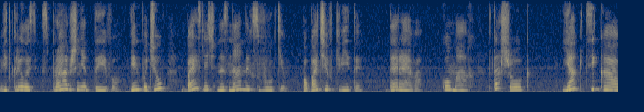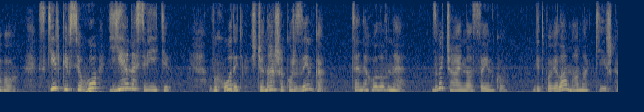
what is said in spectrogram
відкрилось справжнє диво. Він почув безліч незнаних звуків, побачив квіти, дерева, комах, пташок. Як цікаво! Скільки всього є на світі. Виходить, що наша корзинка це не головне. Звичайно, синку, відповіла мама кішка.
